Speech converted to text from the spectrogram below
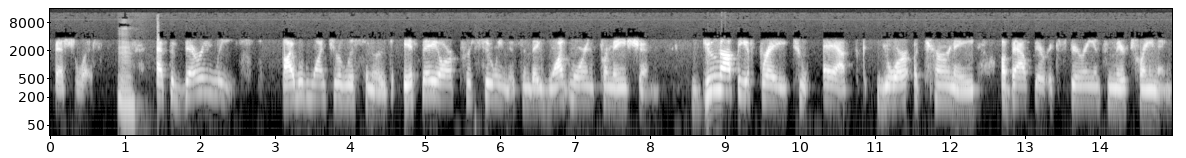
specialist. Hmm. At the very least, I would want your listeners, if they are pursuing this and they want more information, do not be afraid to ask your attorney about their experience and their training.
